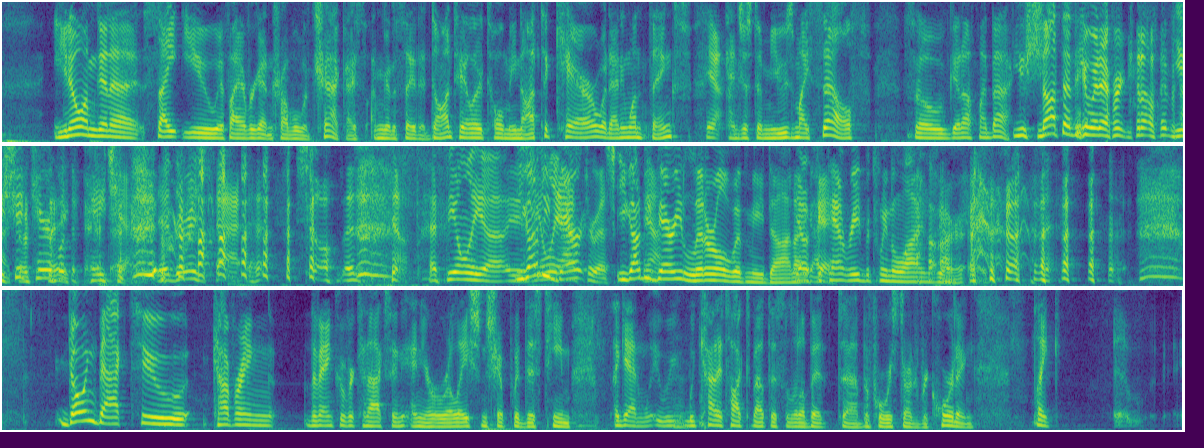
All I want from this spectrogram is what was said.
You know, I'm going to cite you if I ever get in trouble with CHEK. I, am going to say that Don Taylor told me not to care what anyone thinks Yeah. and just amuse myself. So get off my back. You should- not that they would ever get off my back. You should care say. about the paycheck. there, there is that. so that, know, that's the only, uh, You got to be very. asterisk. You got to be Yeah. very literal with me, Don. I, I can't read between the lines here. Going back to covering the Vancouver Canucks and, and your relationship with this team, again, we, we, we kind of talked about this a little bit uh, before we started recording. Like,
